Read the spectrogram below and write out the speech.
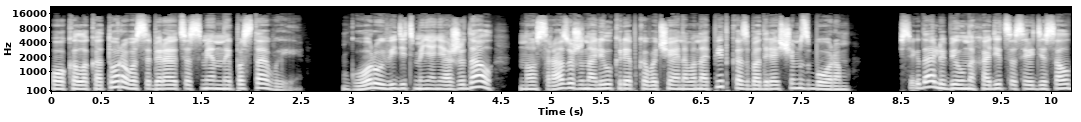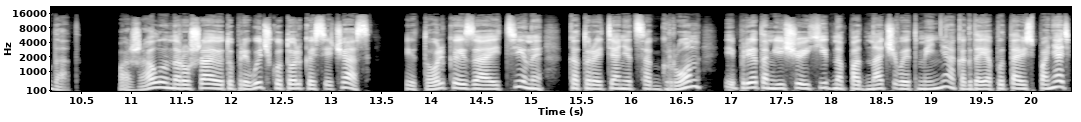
около которого собираются сменные постовые. Гор увидеть меня не ожидал, но сразу же налил крепкого чайного напитка с бодрящим сбором. Всегда любил находиться среди солдат. Пожалуй, нарушаю эту привычку только сейчас, и только из-за Айтины, которая тянется к Грон и при этом еще и хидно подначивает меня, когда я пытаюсь понять,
